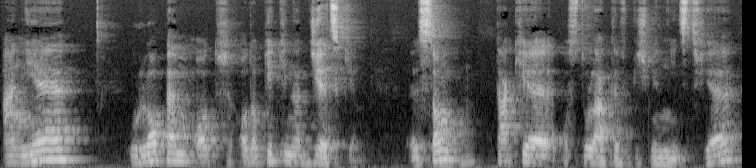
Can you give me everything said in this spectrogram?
a nie urlopem od, od opieki nad dzieckiem. Są takie postulaty w piśmiennictwie,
